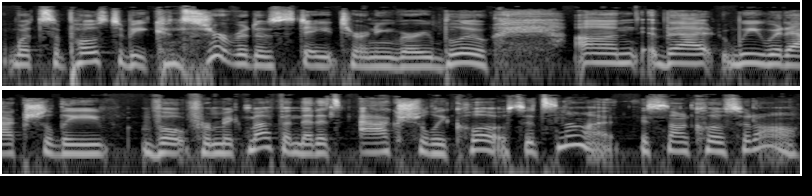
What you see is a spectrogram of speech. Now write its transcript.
what's supposed to be conservative state turning very blue, um, that we would actually vote for McMuffin. That it's actually close. It's not. It's not close at all.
